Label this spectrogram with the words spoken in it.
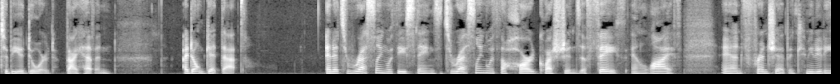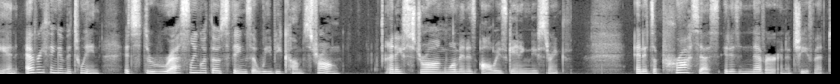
to be adored by heaven. I don't get that. And it's wrestling with these things. It's wrestling with the hard questions of faith and life and friendship and community and everything in between. It's through wrestling with those things that we become strong. And a strong woman is always gaining new strength and it's a process, it is never an achievement.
